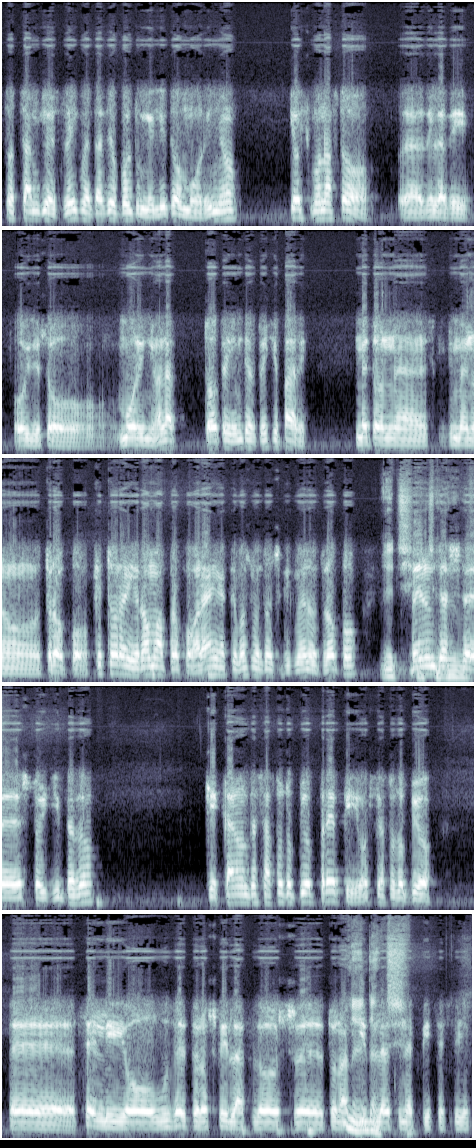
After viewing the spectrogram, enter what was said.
το Champions League με τα δύο γκολ του Μιλίτο, ο Μουρίνιο και όχι μόνο αυτό, ε, δηλαδή ο ίδιος ο Μουρίνιο, αλλά τότε η Ίντερ το είχε πάρει με τον ε, συγκεκριμένο τρόπο. Και τώρα η Ρώμα προχωράει ακριβώς με τον συγκεκριμένο τρόπο, Έτσι, μπαίνοντας έτσι, ε, στο γήπεδο και κάνοντας αυτό το οποίο πρέπει, όχι αυτό το οποίο ε, θέλει ο ουδέτερος φίλαθλος ε, τον να Ναι, βγει δηλαδή εντάξει. στην επίθεση.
